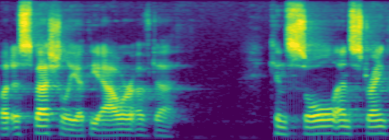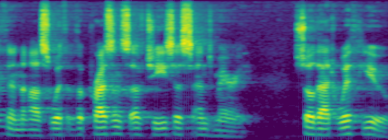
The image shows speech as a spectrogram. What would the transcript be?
but especially at the hour of death console and strengthen us with the presence of Jesus and Mary, so that with you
